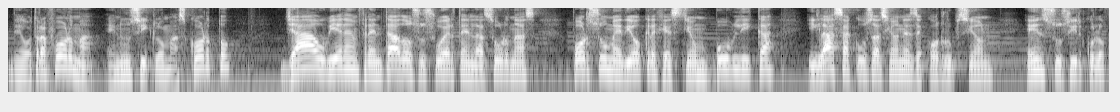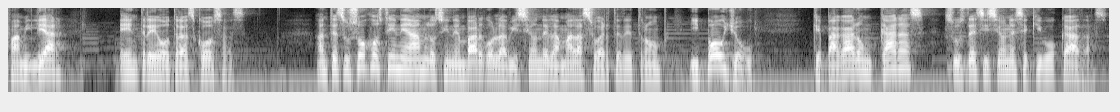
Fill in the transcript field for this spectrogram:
De otra forma, en un ciclo más corto, ya hubiera enfrentado su suerte en las urnas por su mediocre gestión pública y las acusaciones de corrupción en su círculo familiar, entre otras cosas. Ante sus ojos tiene AMLO, sin embargo, la visión de la mala suerte de Trump y Bojo, que pagaron caras sus decisiones equivocadas,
